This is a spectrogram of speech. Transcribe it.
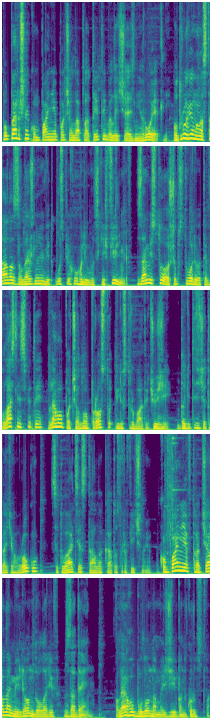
По-перше, компанія почала платити величезні роятлі. По-друге, вона стала залежною від успіху голівудських фільмів. Замість того, щоб створювати власні світи, Лего почало просто ілюструвати чужі. До 2003 року ситуація стала катастрофічною. Компанія втрачала мільйон доларів за день. Лего було на межі банкрутства.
